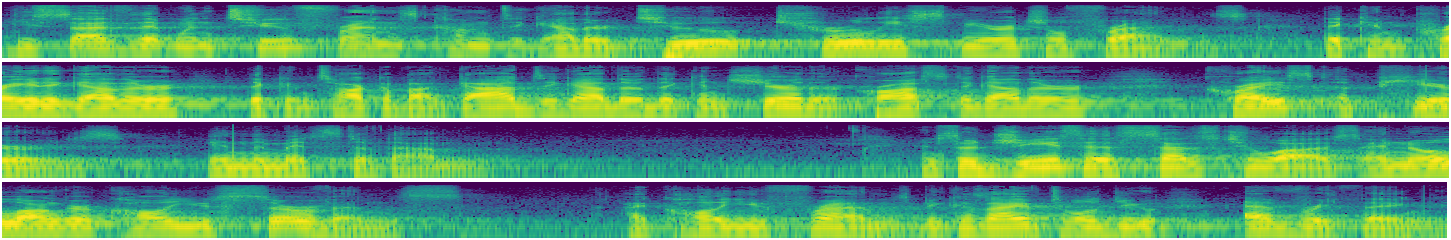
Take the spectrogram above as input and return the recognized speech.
He says that when two friends come together, two truly spiritual friends that can pray together, that can talk about God together, that can share their cross together, Christ appears in the midst of them. And so Jesus says to us, I no longer call you servants, I call you friends, because I have told you everything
